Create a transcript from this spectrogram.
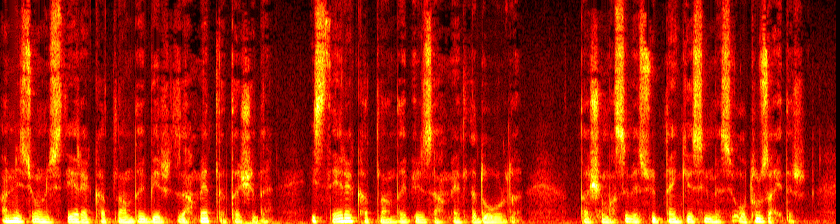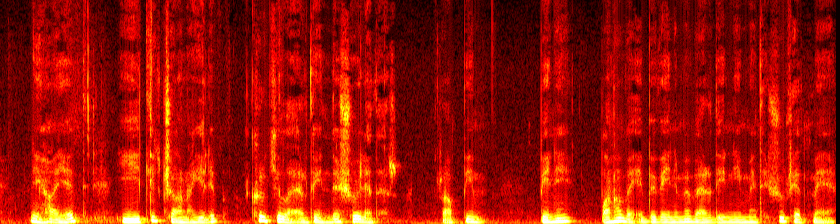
Annesi onu isteyerek katlandığı bir zahmetle taşıdı. İsteyerek katlandığı bir zahmetle doğurdu. Taşıması ve sütten kesilmesi 30 aydır. Nihayet yiğitlik çağına gelip 40 yıla erdiğinde şöyle der. Rabbim beni bana ve ebeveynime verdiği nimete şükretmeye,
